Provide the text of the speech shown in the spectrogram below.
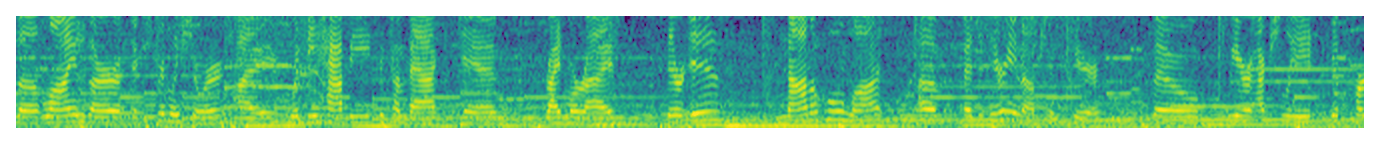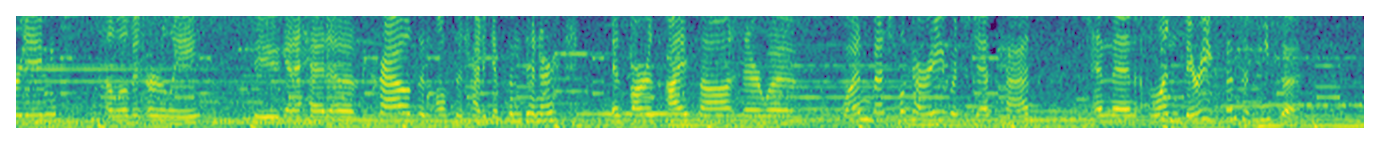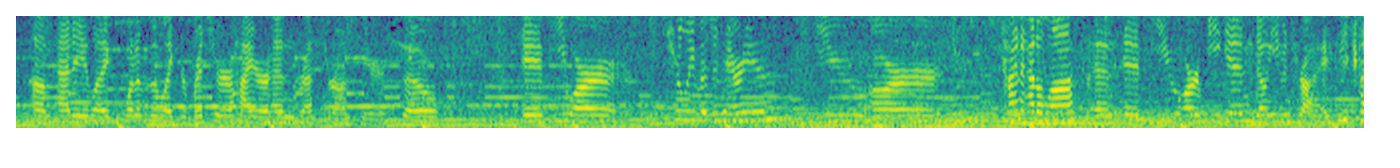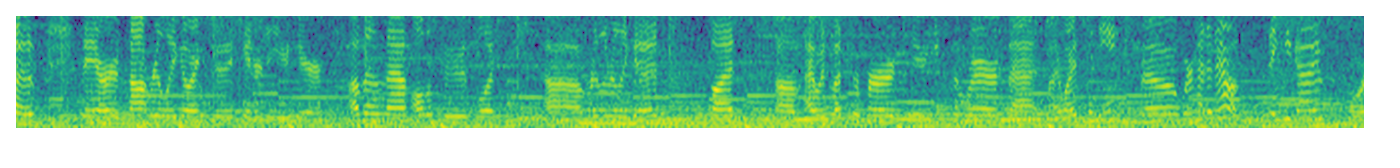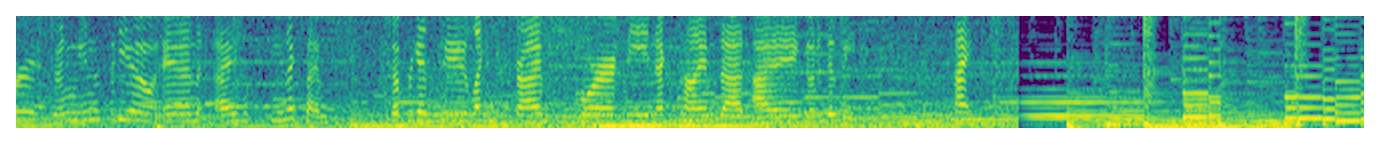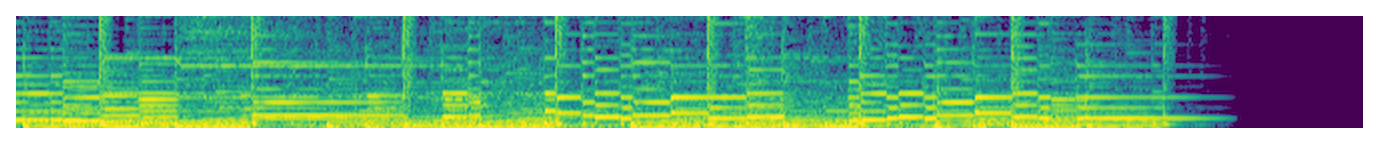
The lines are extremely short. I would be happy to come back and ride more rides. There is not a whole lot of vegetarian options here. So we are actually departing a little bit early to get ahead of the crowds and also try to get some dinner. As far as I saw, there was one vegetable curry, which Jess had, and then one very expensive pizza um, at a like one of the like the richer, higher end restaurants here. So if you are truly vegetarian, you are kind of at a loss, and if you are vegan, don't even try because they are not really going to cater to you here. Other than that, all the food looked uh, really, really good, but um, I would much prefer to eat somewhere that my wife can eat, so we're headed out. Thank you guys for joining me video, and I hope to see you next time. Don't forget to like and subscribe for the next time that I go to Disney. Bye!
